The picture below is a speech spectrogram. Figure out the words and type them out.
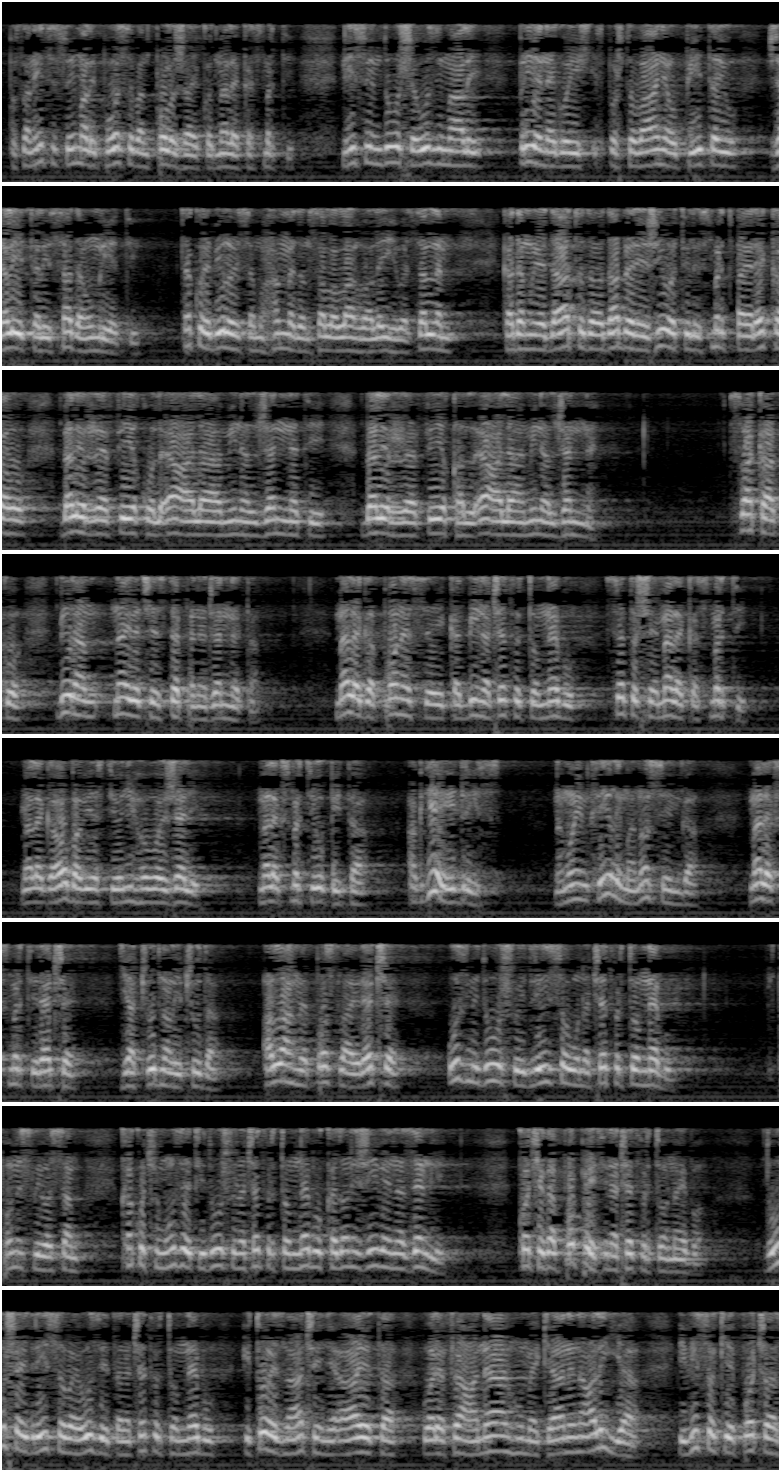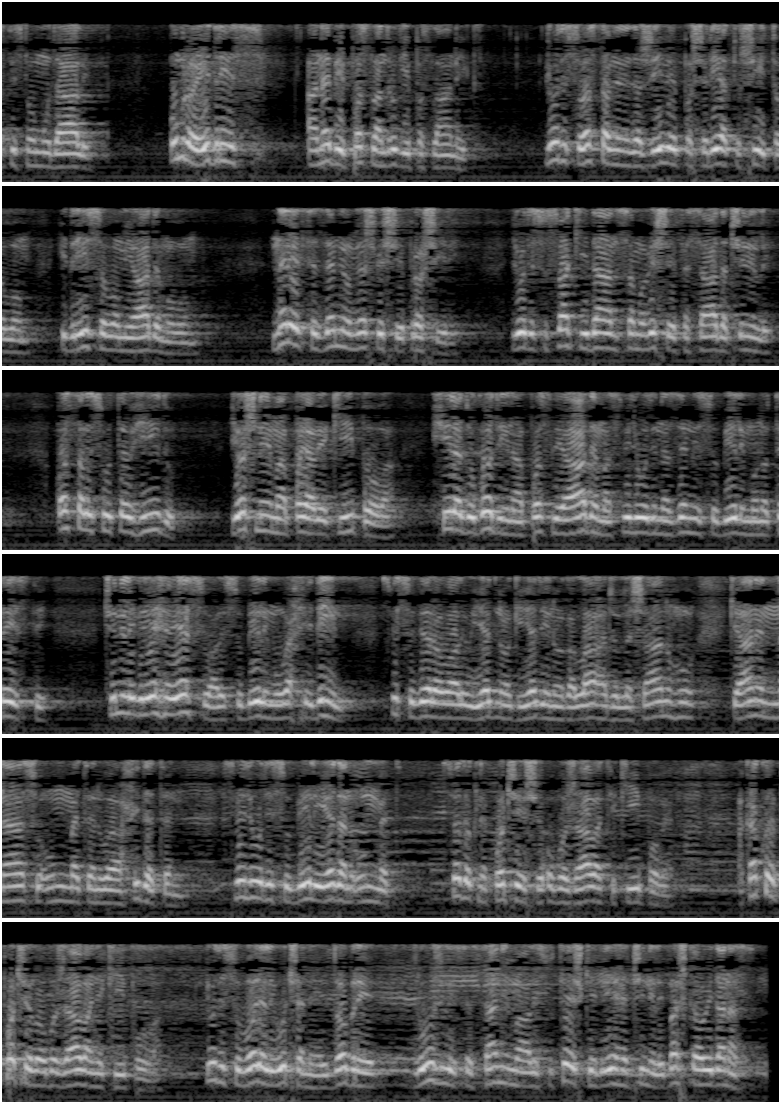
Poslanici su imali poseban položaj kod meleka smrti. Nisu im duše uzimali prije nego ih iz poštovanja upitaju želite li sada umrijeti. Tako je bilo i sa Muhammedom sallallahu alaihi ve sellem kada mu je dato da odabere život ili smrt pa je rekao belir rafiqul a'la min al jannati belir rafiqul a'la min al janne svakako biram najveće stepene dženneta Melega ponese i kad bi na četvrtom nebu svetoše meleka smrti Melega obavijesti o njihovoj želji Melek smrti upita a gdje je Idris? Na mojim krilima nosim ga Melek smrti reče ja čudna li čuda Allah me posla i reče, uzmi dušu Idrisovu na četvrtom nebu. Pomislio sam, kako ću mu uzeti dušu na četvrtom nebu kad oni žive na zemlji? Ko će ga popeti na četvrto nebo? Duša Idrisova je uzeta na četvrtom nebu i to je značenje ajeta وَرَفَعَنَاهُ مَكَانًا عَلِيَّا i visoke počasti smo mu dali. Umro je Idris, a ne bi poslan drugi poslanik. Ljudi su ostavljeni da žive po šerijatu šitovom, Idrisovom i Ademovom. Nered se zemljom još više proširi. Ljudi su svaki dan samo više fesada činili. Ostali su u Tevhidu. Još nema pojave kipova. Hiljadu godina poslije Adema svi ljudi na zemlji su bili monoteisti. Činili grijehe jesu, ali su bili mu vahidin. Svi su vjerovali u jednog i jedinog Allaha Đalešanuhu, keanen nasu ummeten vahideten. Svi ljudi su bili jedan ummet, sve dok ne počeše obožavati kipove. A kako je počelo obožavanje kipova? Ljudi su voljeli učene i dobre, družili se sa njima, ali su teške grijehe činili, baš kao i danas.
